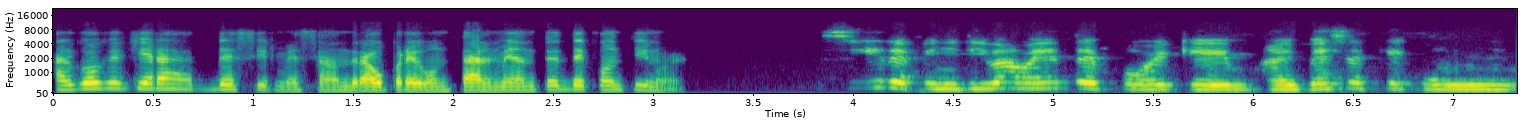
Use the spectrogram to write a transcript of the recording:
¿Algo que quieras decirme, Sandra, o preguntarme antes de continuar? Sí, definitivamente, porque hay veces que con,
